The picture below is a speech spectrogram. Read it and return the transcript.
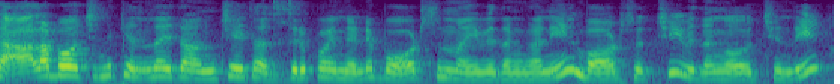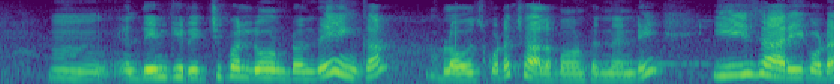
చాలా బాగా వచ్చింది. కింద అయితే అంచు అయితే అద్దరిపోయిందండి. బార్డ్స్ ఉన్నాయి ఈ విధంగాని. బార్డ్స్ వచ్చి ఈ విధంగా వచ్చింది. దీనికి రిచ్ పళ్ళు ఉంటుంది. ఇంకా బ్లౌజ్ కూడా చాలా బాగుంటుందండి. ఈ శారీ కూడా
